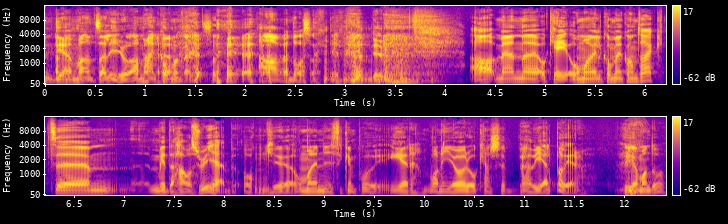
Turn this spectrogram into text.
Diamant Salihu, ja men han kommer väl? Så. Ja men då så, det, det, du. Ja men eh, okej, om man vill komma i kontakt eh, med The House Rehab och eh, om man är nyfiken på er, vad ni gör och kanske behöver hjälp av er, hur gör man då?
